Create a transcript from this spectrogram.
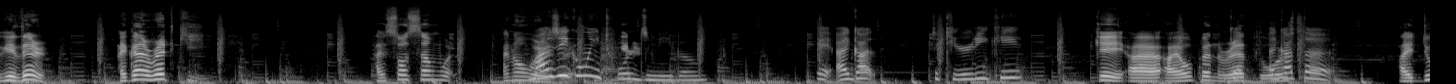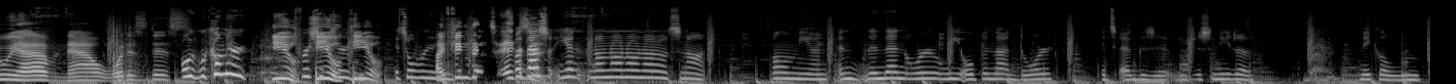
Okay, there. I got a red key. I saw somewhere. I know where. Why is he going towards me, bro? Okay, I got security key. Okay, uh, I opened Okay, red door. I got the. I do have now. What is this? Oh, we come here. teal, It's for teal, security. teal. It's over here. I think that's exit. But that's yeah. No, no, no, no, no. It's not. Follow me on, and and then where we open that door, it's exit. We just need to make a loop.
